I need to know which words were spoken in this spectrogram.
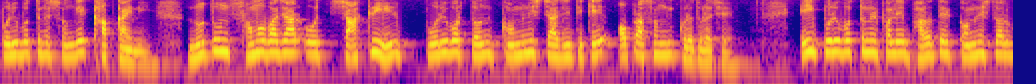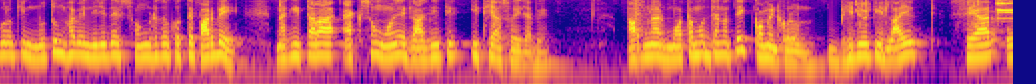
পরিবর্তনের সঙ্গে খাপ খায়নি। নতুন সমবাজার ও চাকরির পরিবর্তন কমিউনিস্ট রাজনীতিকে অপ্রাসঙ্গিক করে তুলেছে। এই পরিবর্তনের ফলে ভারতের কমিউনিস্ট দলগুলো কি নতুনভাবে নিজেদের সংগঠিত করতে পারবে? নাকি তারা একসময় রাজনীতির ইতিহাস হয়ে যাবে? আপনার মতামত জানাতে কমেন্ট করুন। ভিডিওটি লাইক শেয়ার ও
